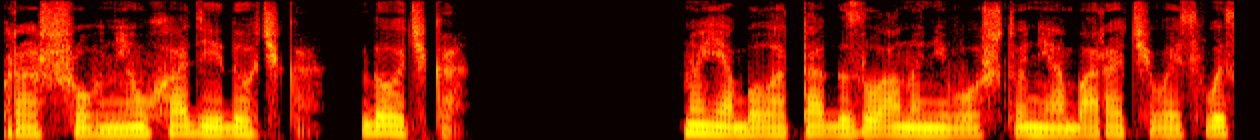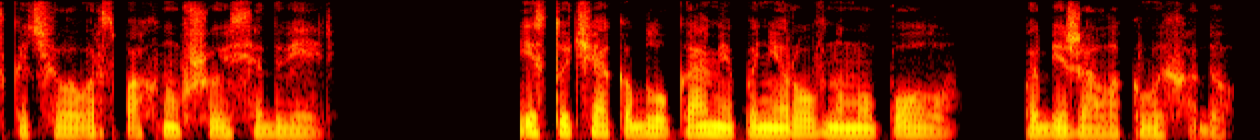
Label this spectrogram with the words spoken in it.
«Прошу, не уходи, дочка. Дочка». Но я была так зла на него, что, не оборачиваясь, выскочила в распахнувшуюся дверь и, стуча каблуками по неровному полу, побежала к выходу.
